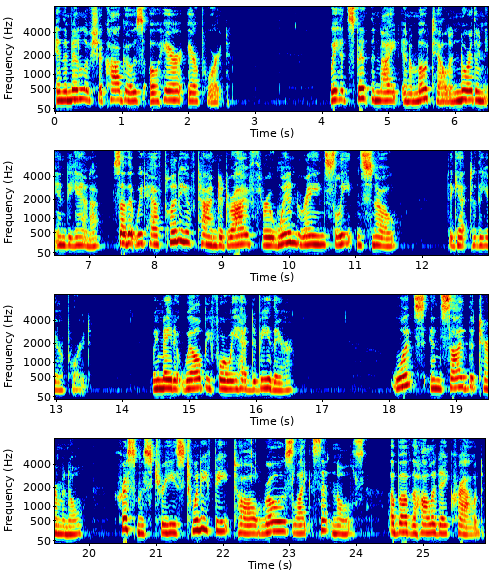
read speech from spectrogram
in the middle of Chicago's O'Hare Airport. We had spent the night in a motel in northern Indiana so that we'd have plenty of time to drive through wind, rain, sleet, and snow to get to the airport. We made it well before we had to be there. Once inside the terminal, Christmas trees 20 feet tall rose like sentinels above the holiday crowd.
